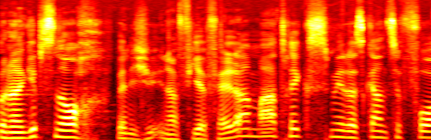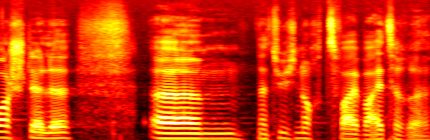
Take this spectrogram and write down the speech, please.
Und dann gibt es noch, wenn ich in einer Vier-Felder-Matrix mir das Ganze vorstelle, ähm, natürlich noch zwei weitere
